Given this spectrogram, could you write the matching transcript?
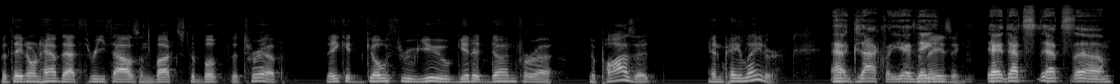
but they don't have that three thousand bucks to book the trip. They could go through you, get it done for a deposit, and pay later. Exactly. Yeah, they, amazing. Yeah, that's that's um,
